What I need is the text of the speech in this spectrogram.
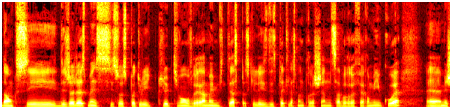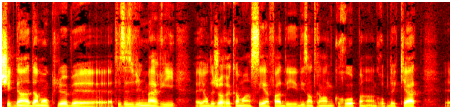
Donc, c'est. Déjà là, mais c'est sûr, c'est pas tous les clubs qui vont ouvrir à la même vitesse parce que là, ils se disent peut-être la semaine prochaine, ça va refermer ou quoi. Euh, mais je sais que dans, dans mon club, euh, Athlétisme Ville-Marie, euh, ils ont déjà recommencé à faire des, des entraînements de groupe en groupe de 4. Euh,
